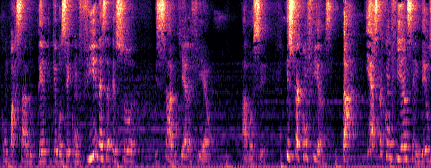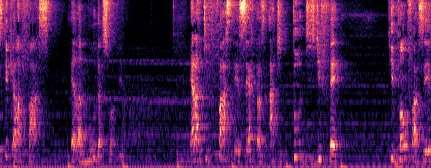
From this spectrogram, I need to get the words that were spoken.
com o passar do tempo, porque você confia nessa pessoa e sabe que ela é fiel a você. Isso é confiança. Tá, e esta confiança em Deus, o que, que ela faz? Ela muda a sua vida. Ela te faz ter certas atitudes de fé que vão fazer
